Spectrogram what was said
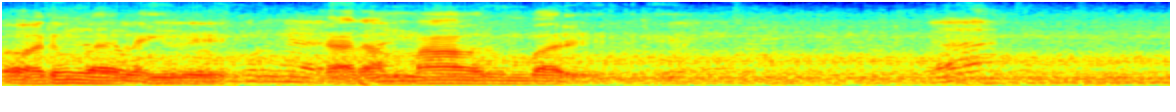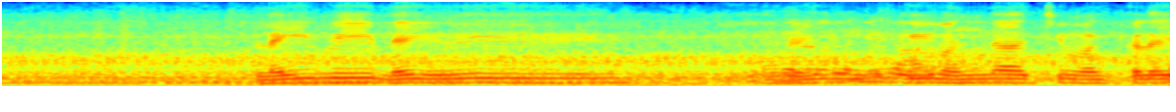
வரும் பாரு லைவு அம்மா வரும் பாரு. லைவு லைவு லைவுக்கு வந்தாச்சு மக்களை.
